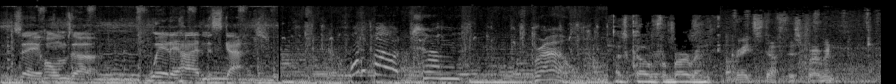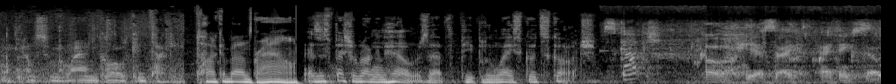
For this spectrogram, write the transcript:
Say, Holmes, uh, where they hiding the scotch? What about, um, brown? That's code for bourbon. Great stuff, this bourbon. Comes from a land called Kentucky. Talk about brown. There's a special rung in hell reserved for people who waste good scotch. Scotch? Oh, yes, I, I think so.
